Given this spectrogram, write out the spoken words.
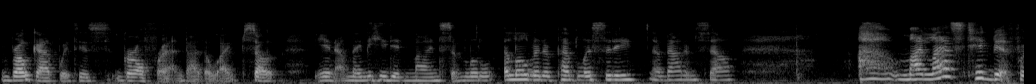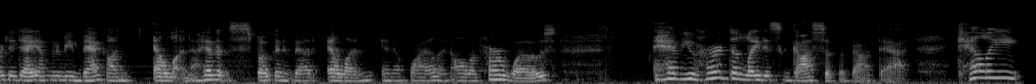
broke up with his girlfriend, by the way, so you know maybe he didn't mind some little a little bit of publicity about himself. Uh, my last tidbit for today, I'm going to be back on Ellen. I haven't spoken about Ellen in a while and all of her woes. Have you heard the latest gossip about that? Kelly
